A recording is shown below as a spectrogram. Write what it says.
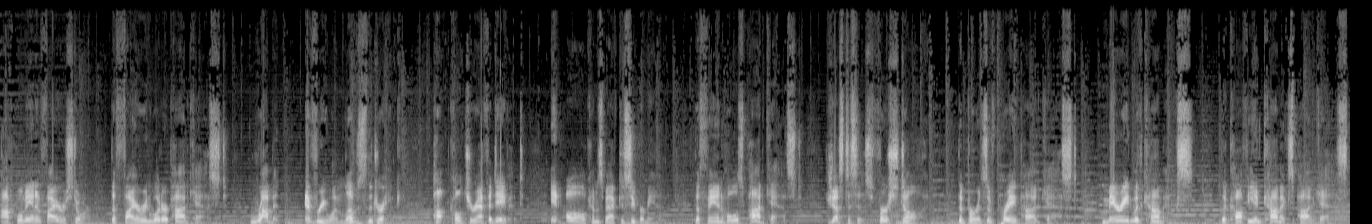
Aquaman and Firestorm, the Fire and Water podcast, Robin, Everyone Loves the Drake, Pop Culture Affidavit, It All Comes Back to Superman, the Fanholes podcast, Justice's First Dawn, the Birds of Prey podcast, Married with Comics, the Coffee and Comics podcast,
